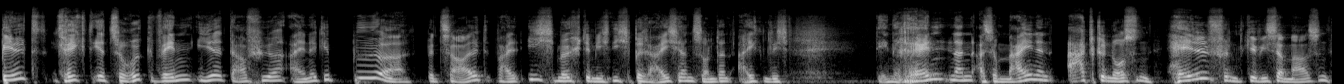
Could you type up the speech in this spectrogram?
Bild kriegt ihr zurück, wenn ihr dafür eine Gebühr bezahlt, weil ich möchte mich nicht bereichern, sondern eigentlich den Rentnern, also meinen Artgenossen, helfen gewissermaßen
